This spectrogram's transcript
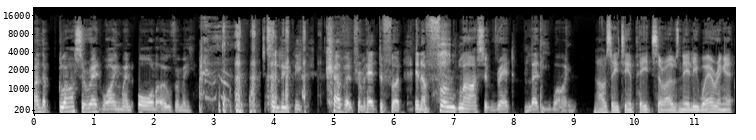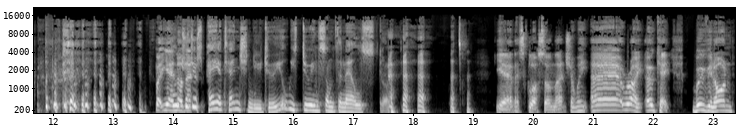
and the glass of red wine went all over me. Absolutely covered from head to foot in a full glass of red bloody wine. I was eating a pizza. I was nearly wearing it. But yeah, Don't no, you that, just pay attention, you two? You're always doing something else. God. yeah, let's gloss on that, shall we? Uh, right, okay. Moving on,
